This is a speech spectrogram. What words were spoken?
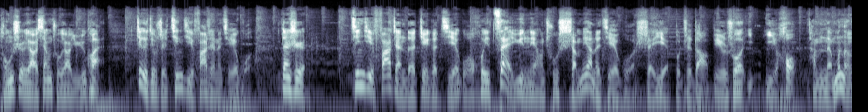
同事要相处要愉快，这个就是经济发展的结果。但是，经济发展的这个结果会再酝酿出什么样的结果，谁也不知道。比如说以以后他们能不能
